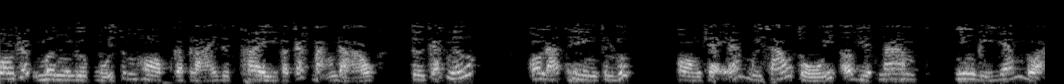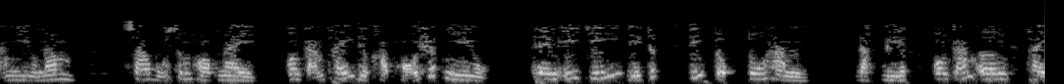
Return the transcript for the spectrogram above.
Con rất mừng được buổi sum họp gặp lại được thầy và các bạn đạo từ các nước. Con đã thiền từ lúc còn trẻ 16 tuổi ở Việt Nam nhưng bị gián đoạn nhiều năm. Sau buổi sum họp này, con cảm thấy được học hỏi rất nhiều, thêm ý chí để tiếp tiếp tục tu hành. Đặc biệt, con cảm ơn Thầy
